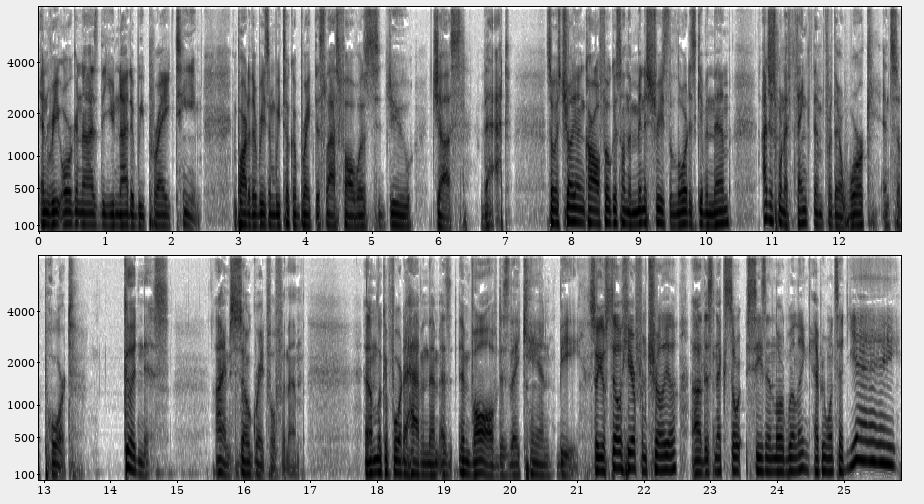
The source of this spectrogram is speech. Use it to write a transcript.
and reorganize the United We Pray team. And part of the reason we took a break this last fall was to do just that. So, as Trillia and Karl focus on the ministries the Lord has given them, I just want to thank them for their work and support. Goodness, I am so grateful for them. And I'm looking forward to having them as involved as they can be. So you'll still hear from Trillia uh, this next so- season, Lord willing. Everyone said, Yay!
